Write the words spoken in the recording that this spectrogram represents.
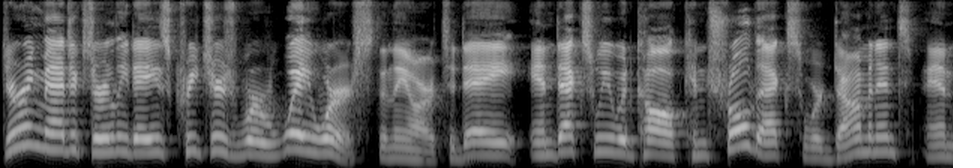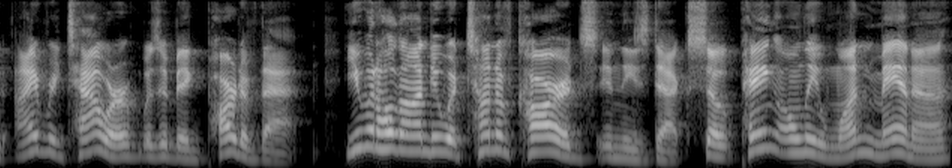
During Magic's early days, creatures were way worse than they are today. In decks we would call control decks were dominant, and Ivory Tower was a big part of that. You would hold on to a ton of cards in these decks, so paying only one mana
